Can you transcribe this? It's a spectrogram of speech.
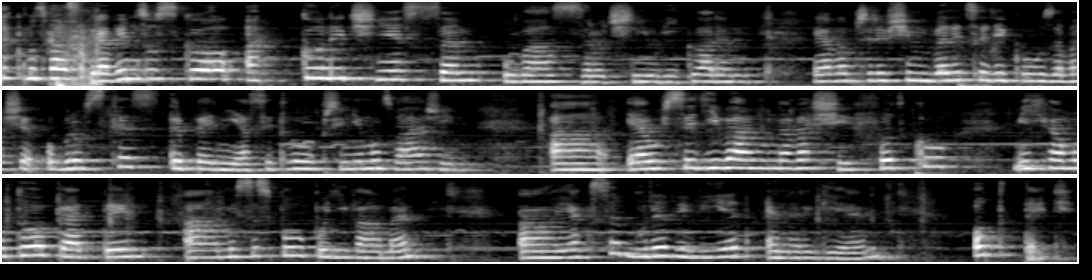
Tak moc vás zdravím, Zuzko, a konečně jsem u vás s ročním výkladem. Já vám především velice děkuju za vaše obrovské strpení, já si toho upřímně moc vážím. A já už se dívám na vaši fotku, míchám u toho karty a my se spolu podíváme, a jak se bude vyvíjet energie od teď,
